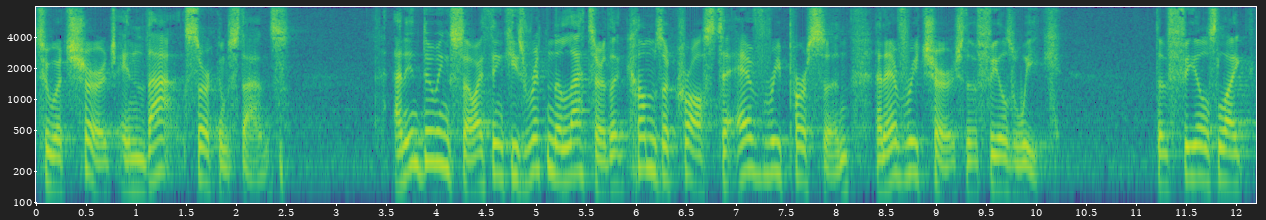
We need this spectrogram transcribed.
to a church in that circumstance. And in doing so, I think he's written a letter that comes across to every person and every church that feels weak. that feels like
